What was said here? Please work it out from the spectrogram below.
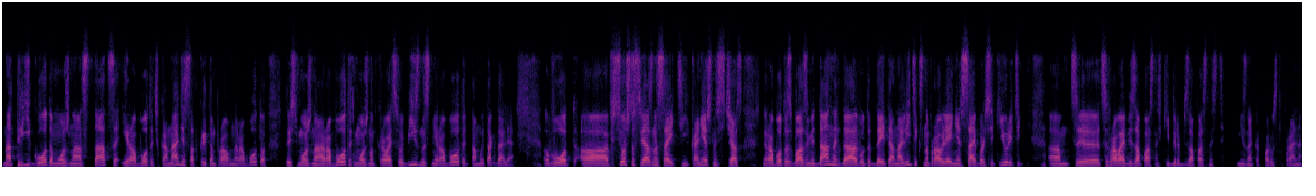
на три года можно остаться и работать в Канаде с открытым правом на работу. То есть можно работать, можно открывать свой бизнес, не работать там и так далее. Вот. А, Все, что связано с IT. Конечно, сейчас работа с базами данных, да, вот это Data Analytics направление, Cyber Security, цифровая безопасность, кибербезопасность деятельность, не знаю, как по-русски правильно,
